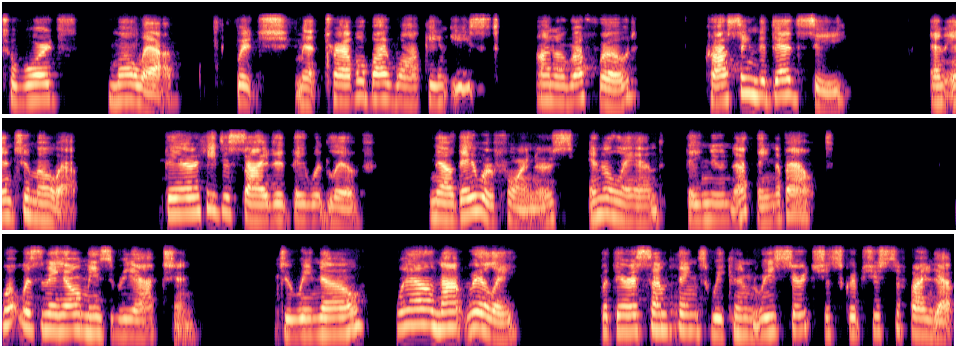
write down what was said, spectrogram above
towards Moab, which meant travel by walking east on a rough road, crossing the Dead Sea, and into Moab. There he decided they would live. Now they were foreigners in a land they knew nothing about. What was Naomi's reaction? Do we know? Well, not really. But there are some things we can research the scriptures to find out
